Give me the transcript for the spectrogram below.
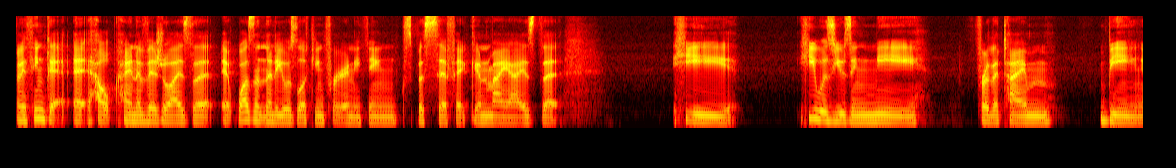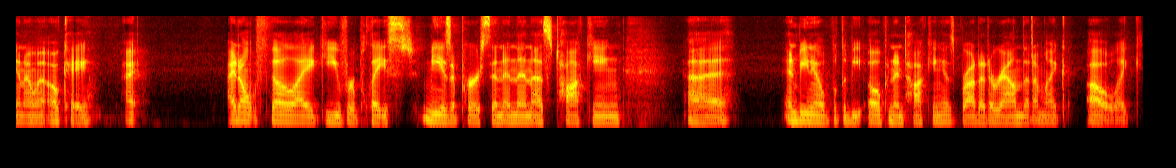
I think that it helped kind of visualize that it wasn't that he was looking for anything specific in my eyes, that he he was using me for the time being and I went, "Okay, I I don't feel like you've replaced me as a person and then us talking uh and being able to be open and talking has brought it around that I'm like, "Oh, like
